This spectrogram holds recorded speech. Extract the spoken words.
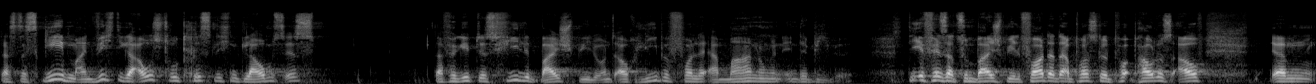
Dass das Geben ein wichtiger Ausdruck christlichen Glaubens ist, dafür gibt es viele Beispiele und auch liebevolle Ermahnungen in der Bibel. Die Epheser zum Beispiel fordert der Apostel Paulus auf, ähm,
